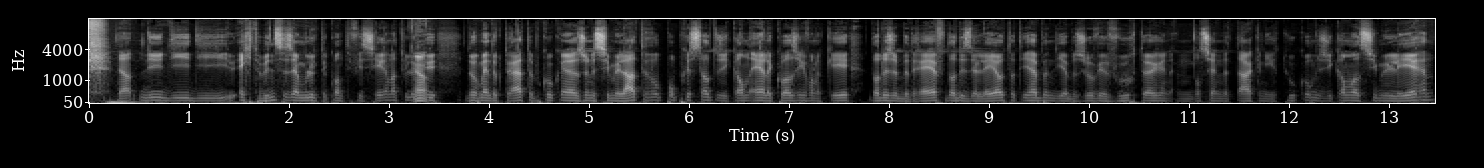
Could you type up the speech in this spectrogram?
Ja, die, die, die echte winsten zijn moeilijk te kwantificeren natuurlijk. Nu, door mijn doctoraat heb ik ook eh, zo'n simulator op opgesteld. Dus je kan eigenlijk wel zeggen van oké, dat is het bedrijf, dat is de layout dat die hebben. Die hebben zoveel voertuigen en dat zijn de taken die ertoe komen. Dus je kan wel simuleren.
